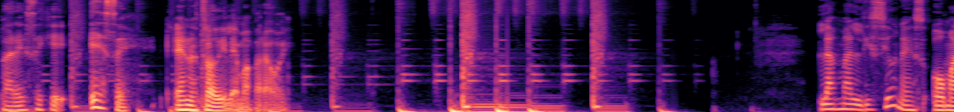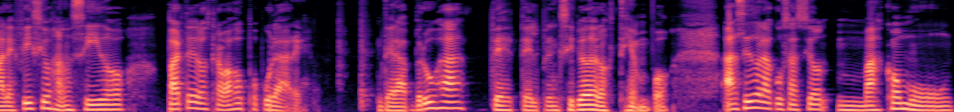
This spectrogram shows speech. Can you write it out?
Parece que ese es nuestro dilema para hoy. Las maldiciones o maleficios han sido parte de los trabajos populares de las brujas desde el principio de los tiempos. Ha sido la acusación más común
